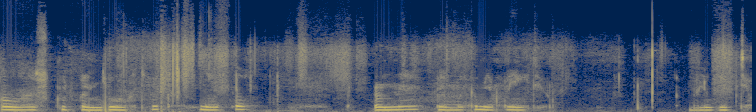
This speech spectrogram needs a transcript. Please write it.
Allah'a şükür bence olacak. Neyse. Anne ben makam yapmaya gidiyorum любите.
